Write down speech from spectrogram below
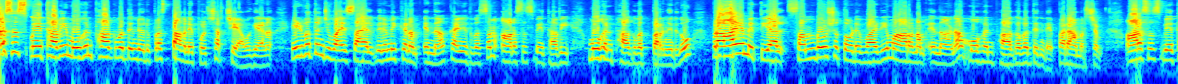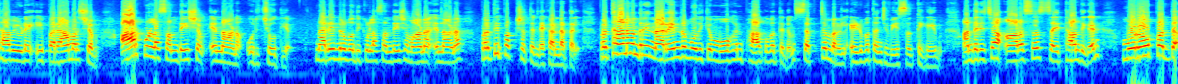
ആർ എസ് എസ് മേധാവി മോഹൻ ഭാഗവത്തിന്റെ ഒരു പ്രസ്താവന ഇപ്പോൾ ചർച്ചയാവുകയാണ്. എഴുപത്തിയഞ്ചു വയസ്സായാൽ വിരമിക്കണം എന്ന് കഴിഞ്ഞ ദിവസം ആർ എസ് എസ് മേധാവി മോഹൻ ഭാഗവത് പറഞ്ഞിരുന്നു. പ്രായമെത്തിയാൽ സന്തോഷത്തോടെ വഴിമാറണം എന്നാണ് മോഹൻ ഭാഗവത്തിന്റെ പരാമർശം. ആർ മേധാവിയുടെ ഈ പരാമർശം ആർക്കുള്ള സന്ദേശം എന്നാണ് ഒരു ചോദ്യം. നരേന്ദ്രമോദിക്കുള്ള സന്ദേശമാണ് എന്നാണ് പ്രതിപക്ഷത്തിന്റെ കണ്ടെത്തൽ. പ്രധാനമന്ത്രി നരേന്ദ്രമോദിക്കും മോഹൻ ഭാഗവത്തിനും സെപ്റ്റംബറിൽ എഴുപത്തഞ്ച് വയസ്സ് തികയും അന്തരിച്ച ആർ എസ് എസ് സൈദ്ധാന്തികൻ മൊറോപദ്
